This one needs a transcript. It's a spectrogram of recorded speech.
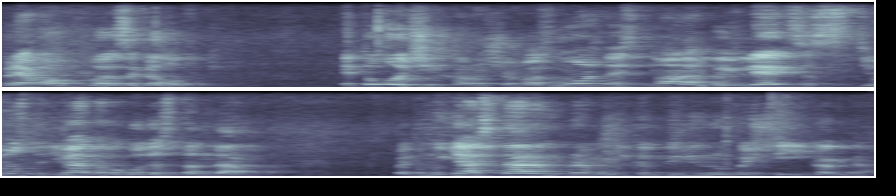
прямо в заголовке. Это очень хорошая возможность, но она появляется с 99 года стандарта. Поэтому я старым прям не компилирую почти никогда.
